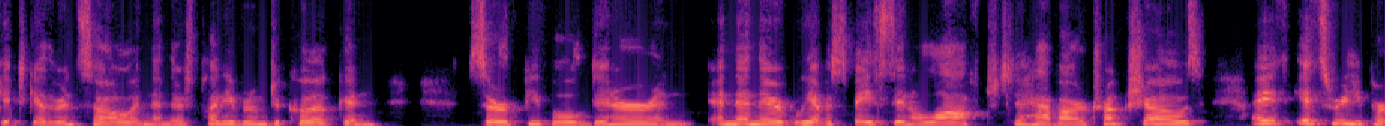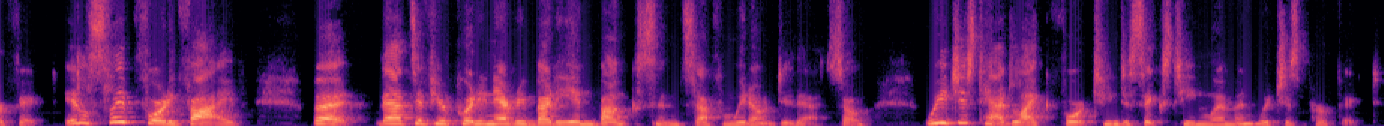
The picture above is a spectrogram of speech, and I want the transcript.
get together and sew. And then there's plenty of room to cook and serve people dinner. And, and then there we have a space in a loft to have our trunk shows. It, it's really perfect. It'll sleep 45, but that's if you're putting everybody in bunks and stuff. And we don't do that. So we just had like 14 to 16 women, which is perfect.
